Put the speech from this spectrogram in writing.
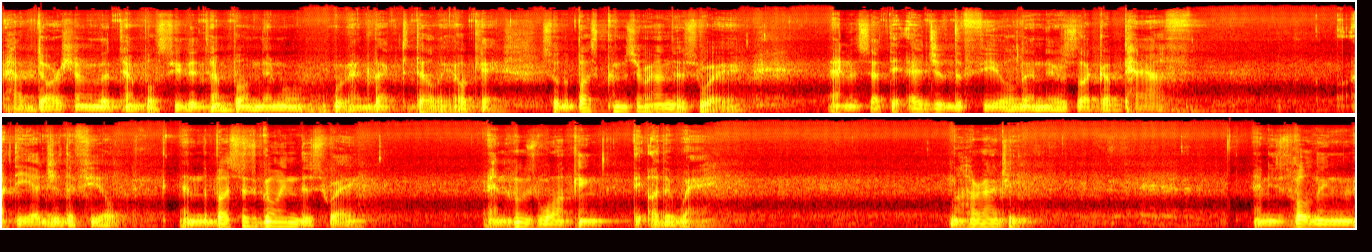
have darshan of the temple, see the temple, and then we'll, we'll head back to Delhi? Okay. So the bus comes around this way, and it's at the edge of the field, and there's like a path at the edge of the field. And the bus is going this way, and who's walking the other way? Maharaji. And he's holding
